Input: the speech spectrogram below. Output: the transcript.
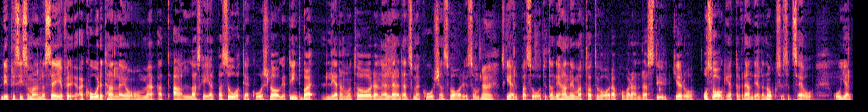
Det är precis som andra säger, för ackordet handlar ju om att alla ska hjälpas åt i ackordslaget. Det är inte bara ledarmontören eller den som är ackordsansvarig som Nej. ska hjälpas åt, utan det handlar ju om att ta tillvara på varandras styrkor och, och svagheter för den delen också så att säga och, och hjälp,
